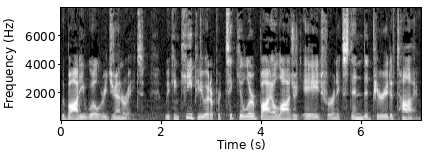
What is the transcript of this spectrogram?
the body will regenerate. We can keep you at a particular biologic age for an extended period of time.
